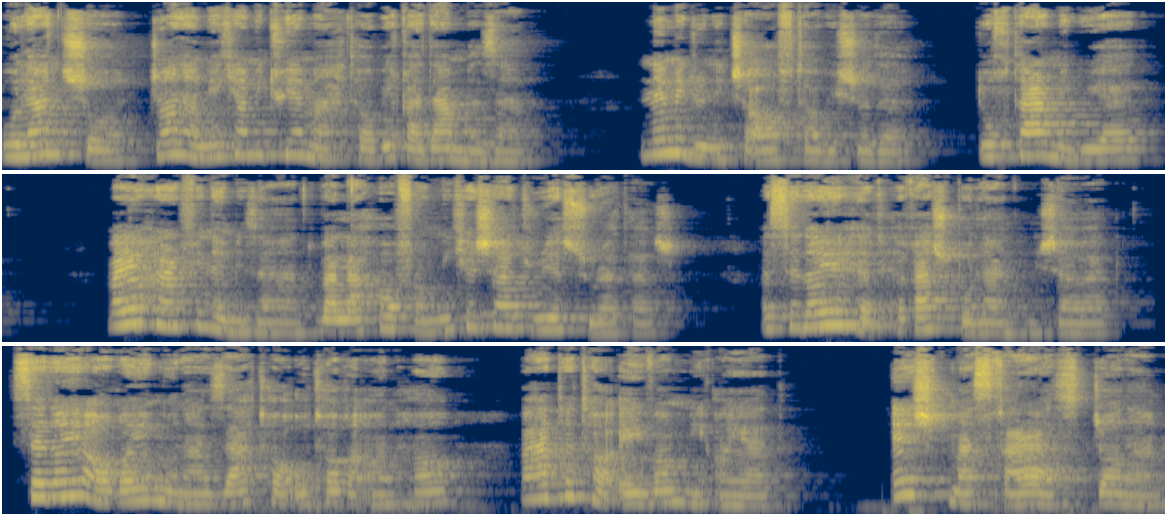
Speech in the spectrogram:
بلند شو جانم یه کمی توی محتابی قدم بزن. نمی‌دونی چه آفتابی شده. دختر می‌گوید و یا حرفی نمی‌زند و لحاف را می‌کشد روی صورتش و صدای حقحقش بلند می شود. صدای آقای منزه تا اتاق آنها و حتی تا ایوان می آید. عشق مسخره است جانم.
